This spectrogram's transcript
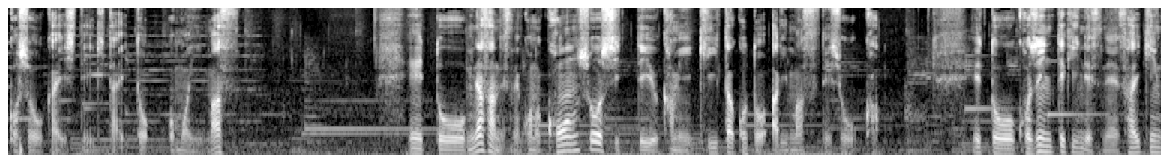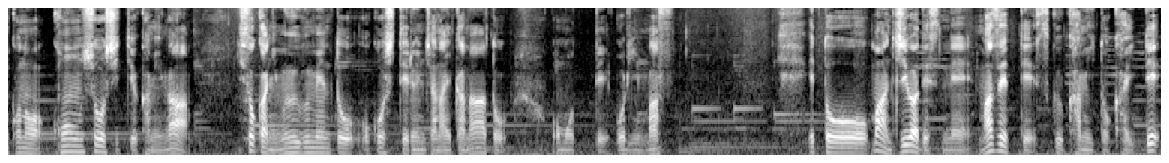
ご紹介していきたいと思います。えっ、と、皆さんですね、この根性紙っていう紙聞いたことありますでしょうか？えっ、と、個人的にですね、最近この根性紙っていう紙が、密かにムーブメントを起こしてるんじゃないかなと思っております。えっと、まあ字はですね、混ぜてすく紙と書いて、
